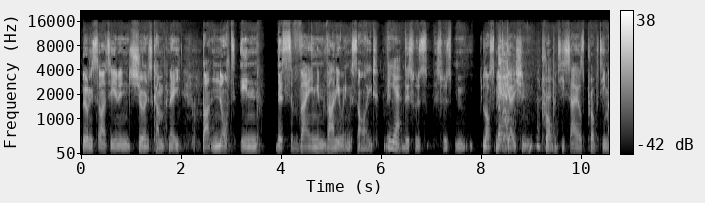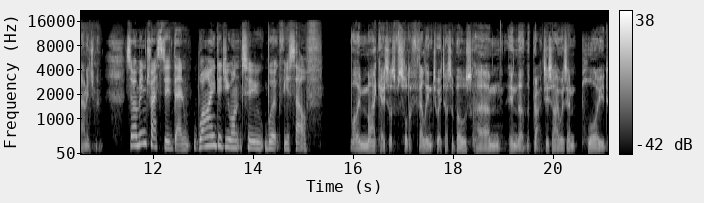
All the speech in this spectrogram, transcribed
building society, an insurance company, but not in the surveying and valuing side. Yeah. This was this was loss mitigation, okay. property sales, property management. So I'm interested then, why did you want to work for yourself? Well, in my case, I sort of fell into it, I suppose, um, in that the practice I was employed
